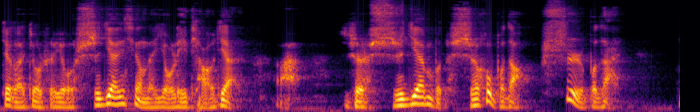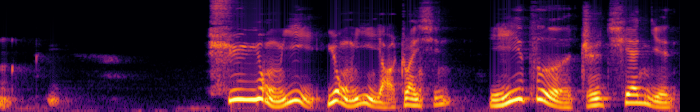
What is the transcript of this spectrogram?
这个就是有时间性的有利条件啊，就是时间不时候不到，事不在，嗯，需用意，用意要专心，一字值千金，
